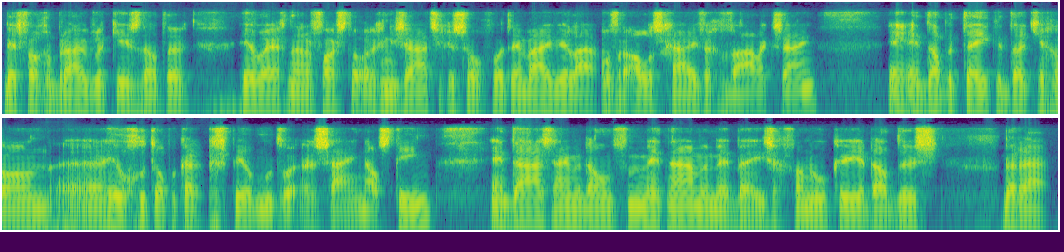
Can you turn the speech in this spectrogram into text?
best wel gebruikelijk is dat er heel erg naar een vaste organisatie gezocht wordt. En wij willen over alle schijven gevaarlijk zijn. En dat betekent dat je gewoon heel goed op elkaar gespeeld moet zijn als team. En daar zijn we dan met name mee bezig. Van hoe kun je dat dus bereiken?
